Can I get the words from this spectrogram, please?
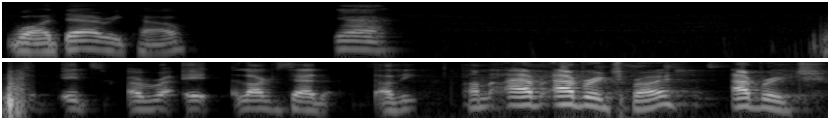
What a dairy cow? Yeah. It's, it's a, it, like I said. I think Um, av- average, bro. Average.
